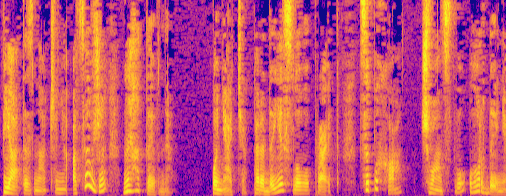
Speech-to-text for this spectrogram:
П'яте значення, а це вже негативне поняття, передає слово прайд. Це пиха, чванство, гординя.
